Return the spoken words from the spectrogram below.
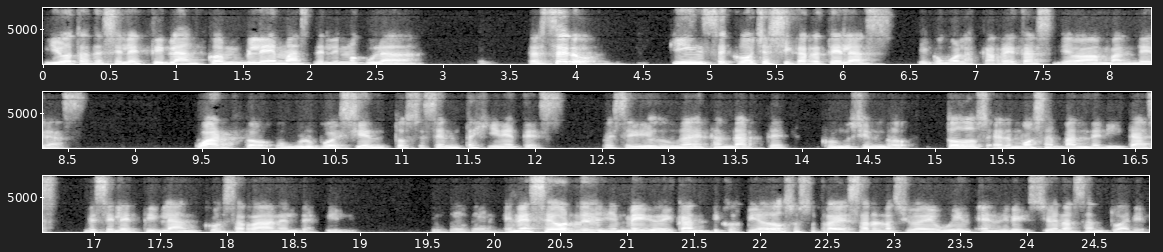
y otras de celeste y blanco emblemas de la Inmaculada. Tercero, 15 coches y carretelas que como las carretas llevaban banderas. Cuarto, un grupo de 160 jinetes, precedidos de un gran estandarte, conduciendo todos hermosas banderitas de celeste y blanco, cerraban el desfile. En ese orden y en medio de cánticos piadosos, atravesaron la ciudad de Wynn en dirección al santuario.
